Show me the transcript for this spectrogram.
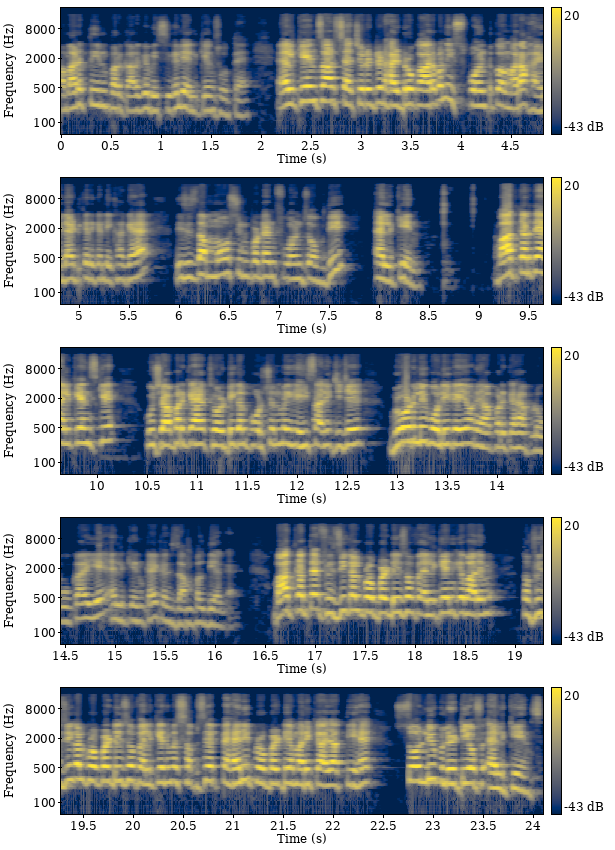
हमारे तीन प्रकार के बेसिकली एल्केन्स होते हैं। एल्केन्स आर सेचुरेटेड हाइड्रोकार्बन इस पॉइंट को हमारा हाईलाइट करके लिखा गया है। This is the most important point of the alkane बात करते हैं एल्केन्स के। कुछ यहाँ पर क्या है? थ्योरेटिकल पोर्शन में यही सारी चीज़ें ब्रॉडली बोली गई है और यहाँ पर क्या है आप लोगों का? ये एल्केन का एक एग्ज़ाम्पल दिया गया है। बात करते हैं फ़िज़िकल प्रॉपर्टीज़ ऑफ़ एल्केन के बारे में। तो फ़िज़िकल प्रॉपर्टीज़ ऑफ़ एल्केन में सबसे पहली प्रॉपर्टी हमारी क्या जाती है? सोल्यूबिलिटी ऑफ़ एल्केन्स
